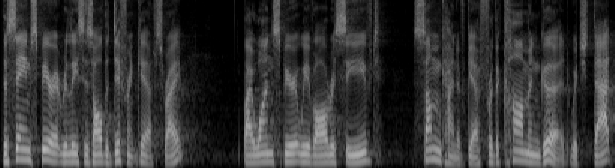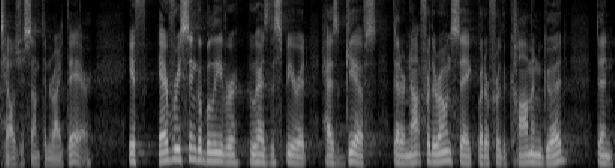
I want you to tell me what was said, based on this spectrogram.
The same Spirit releases all the different gifts, right? By one Spirit, we have all received some kind of gift for the common good, which that tells you something right there. If every single believer who has the Spirit has gifts that are not for their own sake, but are for the common good, then,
